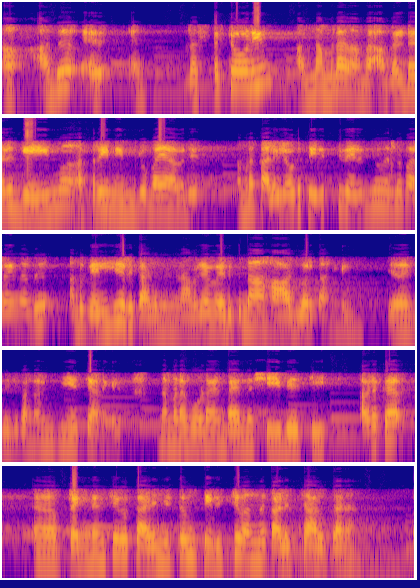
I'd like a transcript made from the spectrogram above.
ആ അത് റെസ്പെക്റ്റോടെയും അത് നമ്മുടെ അവ- അവരുടെ ഒരു ഗെയിം അത്രയും ഇമ്പ്രൂവ് ആയി അവർ നമ്മുടെ കളിയിലോട്ട് തിരിച്ചു വരുന്നു എന്ന് പറയുന്നത് അത് വലിയൊരു കാര്യം തന്നെയാണ്. അവരെ എടുക്കുന്ന ആ ഹാർഡ് വർക്ക് ആണെങ്കിലും ചേച്ചി പറഞ്ഞ മിയച്ചി ആണെങ്കിലും നമ്മുടെ കൂടെ ഉണ്ടായിരുന്ന ഷീബേറ്റി അവരൊക്കെ പ്രഗ്നൻസി ഒക്കെ കഴിഞ്ഞിട്ടും തിരിച്ചു വന്ന് കളിച്ച ആൾക്കാരാണ്.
